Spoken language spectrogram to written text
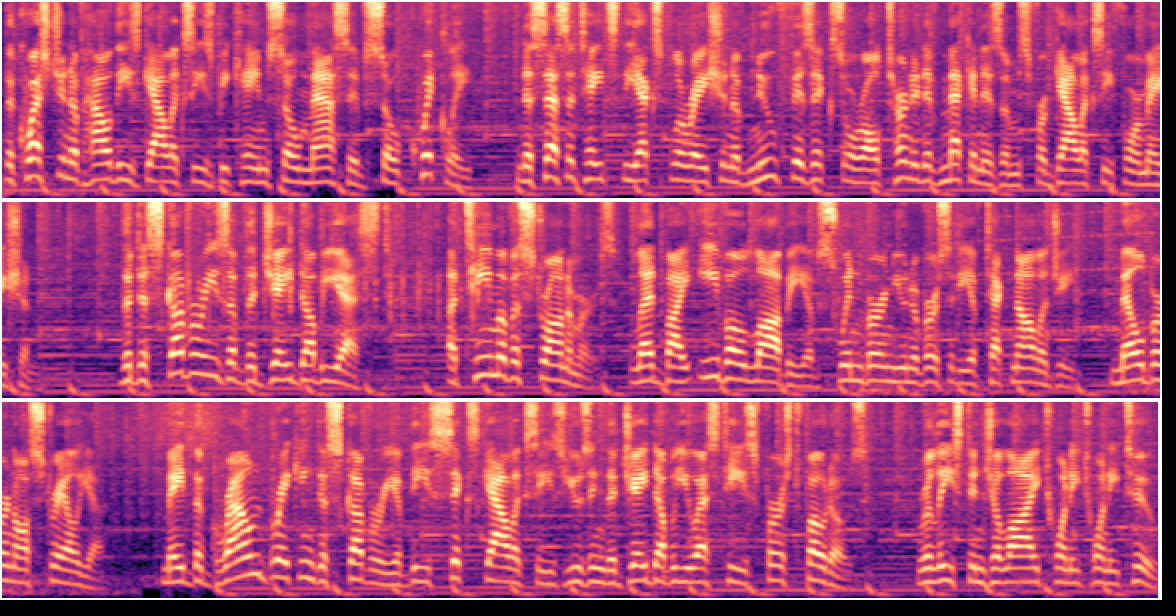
The question of how these galaxies became so massive so quickly necessitates the exploration of new physics or alternative mechanisms for galaxy formation. The discoveries of the JWST, a team of astronomers led by Ivo Labbé of Swinburne University of Technology, Melbourne, Australia, made the groundbreaking discovery of these six galaxies using the JWST's first photos, released in July 2022.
